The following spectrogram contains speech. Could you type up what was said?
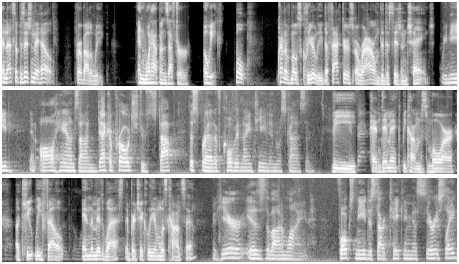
And that's the position they held for about a week. And what happens after a week? Well, kind of most clearly, the factors around the decision change. We need an all hands on deck approach to stop the spread of COVID 19 in Wisconsin. The pandemic becomes more acutely felt in the Midwest and particularly in Wisconsin. But here is the bottom line folks need to start taking this seriously.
